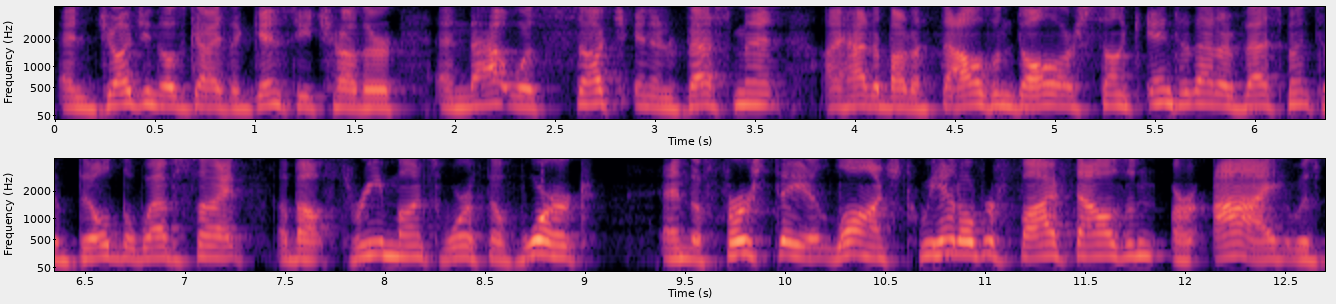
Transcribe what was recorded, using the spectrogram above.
and judging those guys against each other, and that was such an investment. I had about a thousand dollars sunk into that investment to build the website, about three months worth of work. And the first day it launched, we had over 5,000, or I, it was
